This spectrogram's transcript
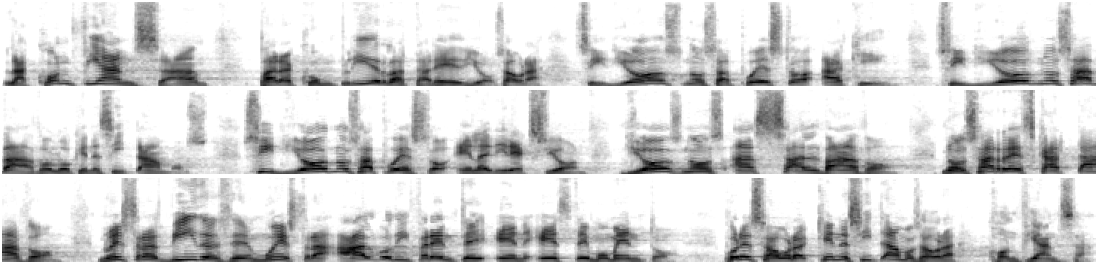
La confianza para cumplir la tarea de Dios. Ahora, si Dios nos ha puesto aquí, si Dios nos ha dado lo que necesitamos, si Dios nos ha puesto en la dirección, Dios nos ha salvado, nos ha rescatado, nuestras vidas demuestra algo diferente en este momento. Por eso ahora, ¿qué necesitamos ahora? Confianza,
